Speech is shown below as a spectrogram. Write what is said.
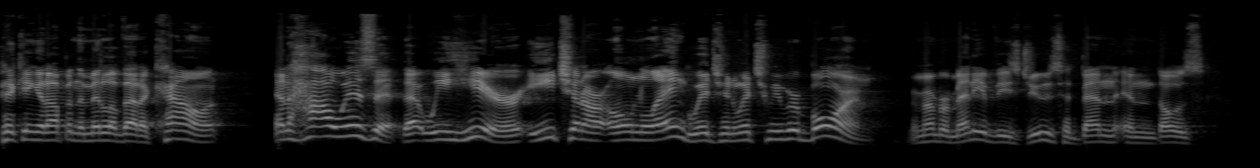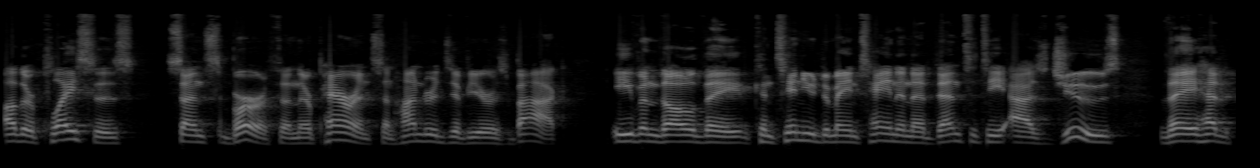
Picking it up in the middle of that account, and how is it that we hear each in our own language in which we were born? Remember, many of these Jews had been in those other places since birth and their parents and hundreds of years back. Even though they continued to maintain an identity as Jews, they had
